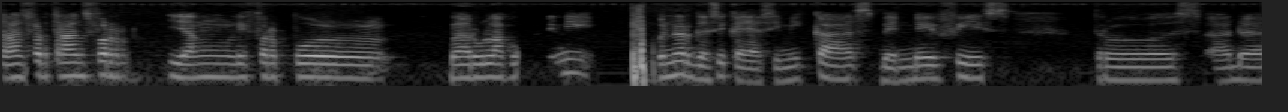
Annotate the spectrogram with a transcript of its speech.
transfer-transfer yang Liverpool baru lakukan ini bener gak sih kayak Simikas, Ben Davis, terus ada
